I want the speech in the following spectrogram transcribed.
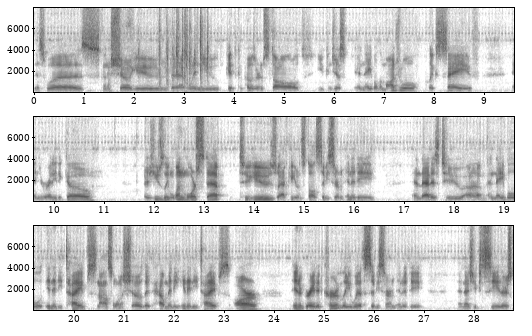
This was going to show you that when you get Composer installed, you can just enable the module, click Save, and you're ready to go. There's usually one more step to use after you install CiviCRM Entity, and that is to um, enable entity types. And I also want to show that how many entity types are integrated currently with CiviCRM Entity. And as you can see, there's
